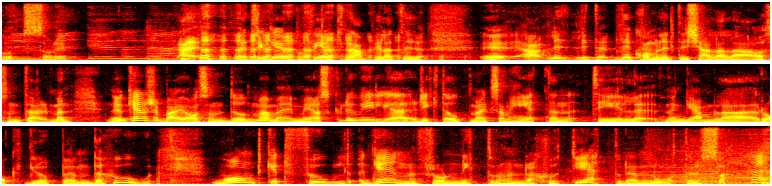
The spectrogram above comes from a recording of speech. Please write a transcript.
Oops, sorry. Nej, jag trycker på fel knapp hela tiden. Eh, ja, lite, det kommer lite tjalala och sånt där. Men nu kanske bara jag som dummar mig, men jag skulle vilja rikta uppmärksamheten till den gamla rockgruppen The Who. Won't Get Fooled Again från 1971 och den låter så här.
